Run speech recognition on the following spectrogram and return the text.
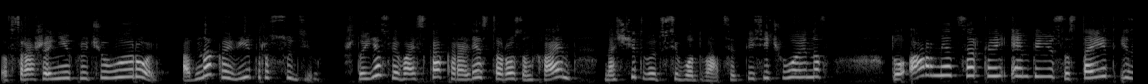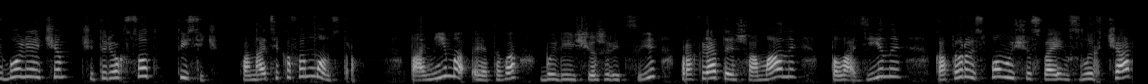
в сражении ключевую роль. Однако Вид рассудил, что если войска королевства Розенхайм насчитывают всего 20 тысяч воинов – то армия церкви Эмпеню состоит из более чем 400 тысяч фанатиков и монстров. Помимо этого были еще жрецы, проклятые шаманы, паладины, которые с помощью своих злых чар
